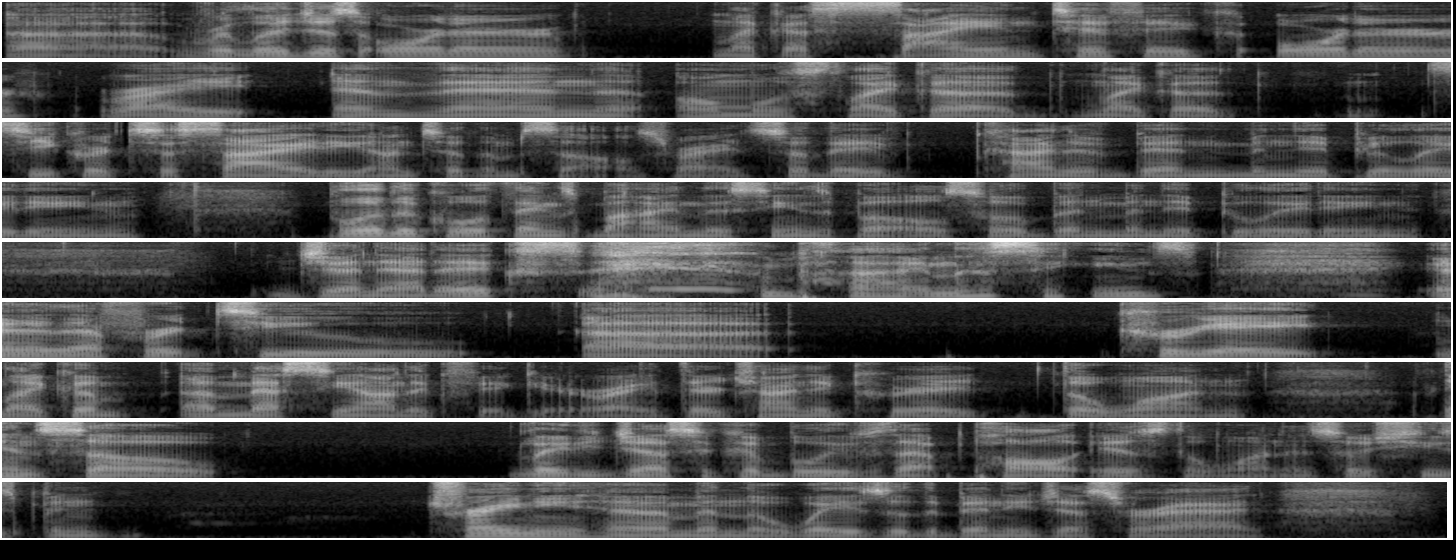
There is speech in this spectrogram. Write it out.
a religious order, like a scientific order, right? And then almost like a like a secret society unto themselves, right? So they've kind of been manipulating political things behind the scenes, but also been manipulating genetics behind the scenes in an effort to uh, create like a, a messianic figure, right? They're trying to create the one. And so Lady Jessica believes that Paul is the one. And so she's been training him in the ways of the Bene Gesserit.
